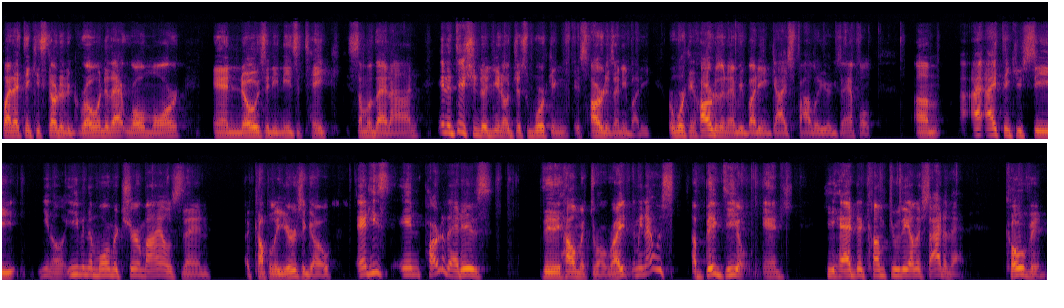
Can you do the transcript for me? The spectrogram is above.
but I think he started to grow into that role more and knows that he needs to take some of that on. In addition to you know just working as hard as anybody or working harder than everybody, and guys follow your example. Um, I, I think you see you know even a more mature Myles than a couple of years ago, and he's in part of that is the helmet throw, right? I mean that was a big deal, and he had to come through the other side of that. COVID,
